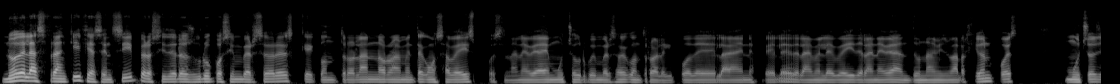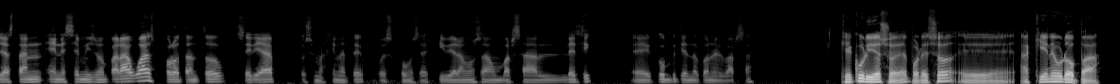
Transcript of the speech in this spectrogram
no de las franquicias en sí, pero sí de los grupos inversores que controlan normalmente, como sabéis, pues en la NBA hay mucho grupo inversor que controla el equipo de la NFL, de la MLB y de la NBA de una misma región, pues muchos ya están en ese mismo paraguas, por lo tanto sería, pues imagínate, pues como si aquí viéramos a un Barça Athletic eh, compitiendo con el Barça. Qué curioso, ¿eh? Por eso, eh, aquí en Europa,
